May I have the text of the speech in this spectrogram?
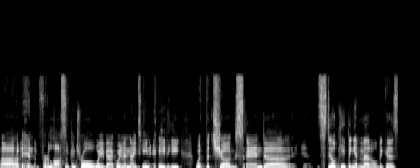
uh in, for loss of control way back when in 1980 with the chugs and uh still keeping it metal because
